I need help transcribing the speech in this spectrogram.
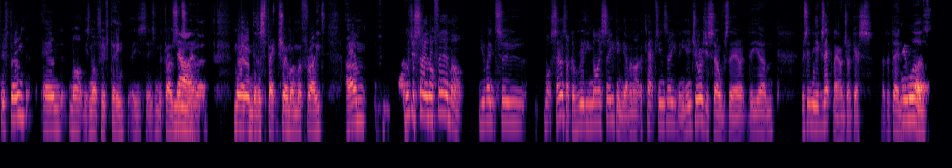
15, and Mark is not 15. He's he's closer No. to uh, my end of the spectrum, I'm afraid. Um, I was just saying off air, Mark. You went to what sounds like a really nice evening the other night, the captain's evening. You enjoyed yourselves there at the um, was it in the exec lounge, I guess, at the den. It was.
